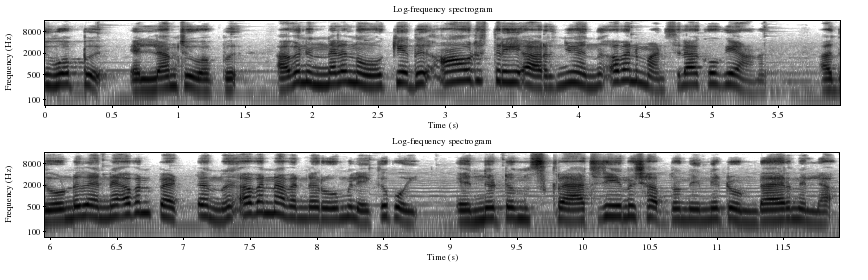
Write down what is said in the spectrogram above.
ചുവപ്പ് എല്ലാം ചുവപ്പ്. അവൻ ഇന്നലെ നോക്കിയത് ആ ഒരു സ്ത്രീ അറിഞ്ഞു എന്ന് അവൻ മനസ്സിലാക്കുകയാണ്. അതുകൊണ്ട് തന്നെ അവൻ പെട്ടെന്ന് അവൻ അവന്റെ റൂമിലേക്ക് പോയി. എന്നിട്ടും സ്ക്രാച്ച് ചെയ്യുന്ന ശബ്ദം നിന്നിട്ടുണ്ടായിരുന്നില്ല.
